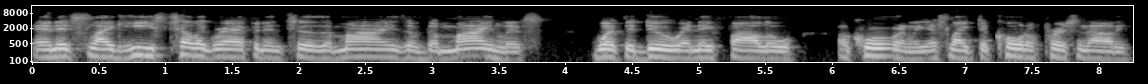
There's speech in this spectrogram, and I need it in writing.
and it's like he's telegraphing into the minds of the mindless what to do, and they follow accordingly. It's like the code of personality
